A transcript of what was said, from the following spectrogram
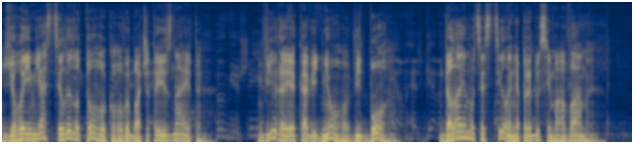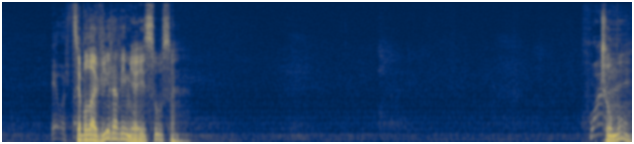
Його ім'я зцілило того, кого ви бачите і знаєте. Віра, яка від нього, від Бога, дала йому це зцілення перед усіма вами. Це була віра в ім'я Ісуса. Чому?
